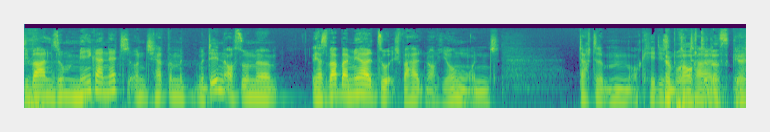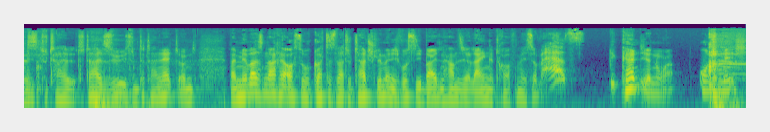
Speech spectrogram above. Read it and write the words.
die waren so mega nett und ich hatte mit, mit denen auch so eine. Ja, es war bei mir halt so, ich war halt noch jung und dachte, hm, okay, die sind, total, das Geld. die sind total, total süß und total nett. Und bei mir war es nachher auch so, Gott, das war total schlimm, wenn ich wusste, die beiden haben sich allein getroffen. Ich so, was? Wie könnt ihr nur? Ohne mich?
